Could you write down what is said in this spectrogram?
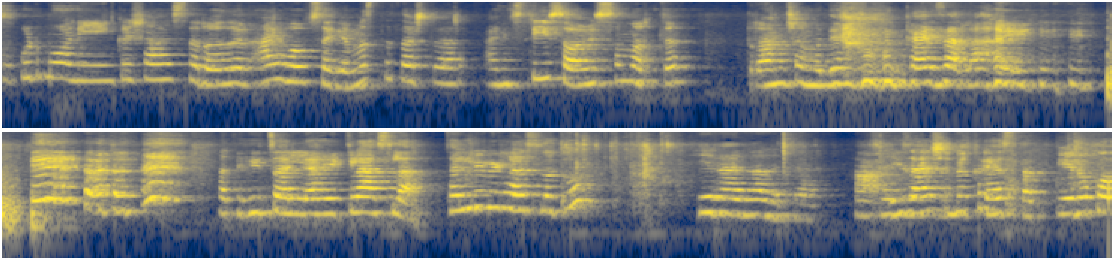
सो गुड मॉर्निंग कशा आहात सर्वजण? आय होप सगळे मस्तच असणार आणि श्री स्वामी समर्थ तर आमच्यामध्ये काय झालं आहे? आता ही चालली आहे क्लासला. चालली मी क्लासला तू? हे काय झालं हा ही जायची नखरे असतात. ते नको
